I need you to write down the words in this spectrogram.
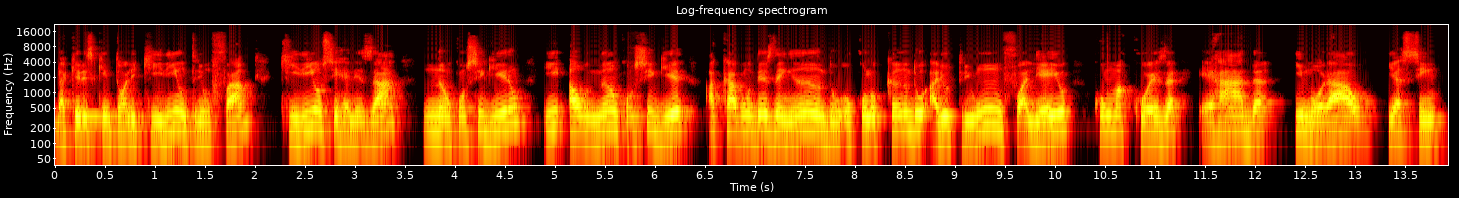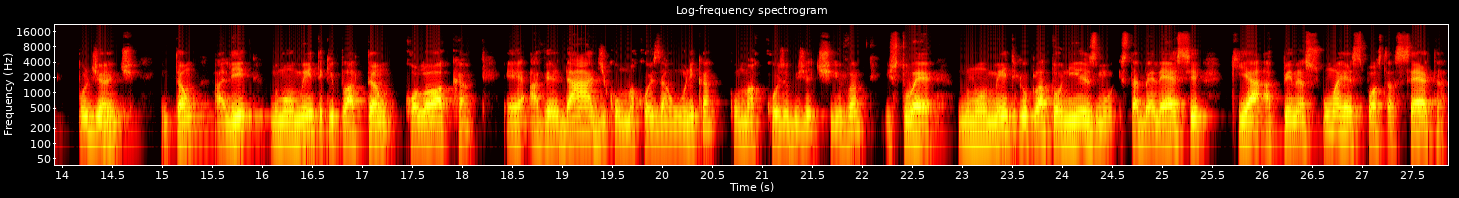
daqueles que então ali queriam triunfar, queriam se realizar, não conseguiram e ao não conseguir acabam desenhando ou colocando ali o triunfo alheio com uma coisa errada, imoral e assim por diante. Então, ali, no momento em que Platão coloca é, a verdade como uma coisa única, como uma coisa objetiva, isto é, no momento em que o platonismo estabelece que há apenas uma resposta certa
